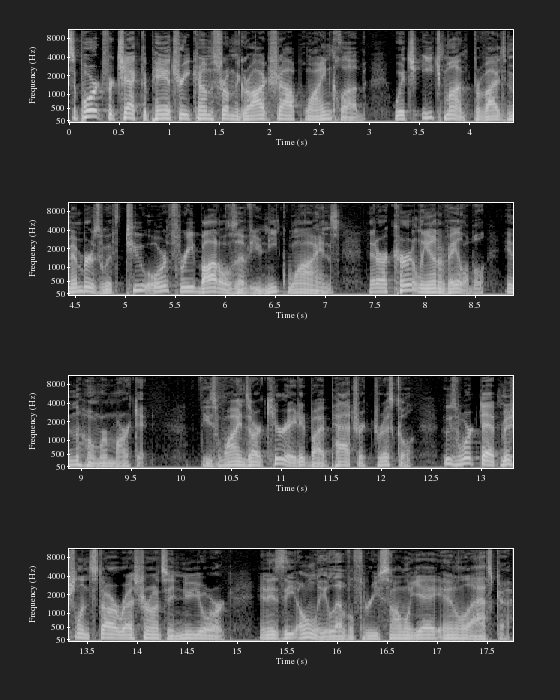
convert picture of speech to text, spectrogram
Support for Check the Pantry comes from the Grog Shop Wine Club, which each month provides members with two or three bottles of unique wines that are currently unavailable in the Homer market. These wines are curated by Patrick Driscoll, who's worked at Michelin star restaurants in New York and is the only level 3 sommelier in Alaska.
